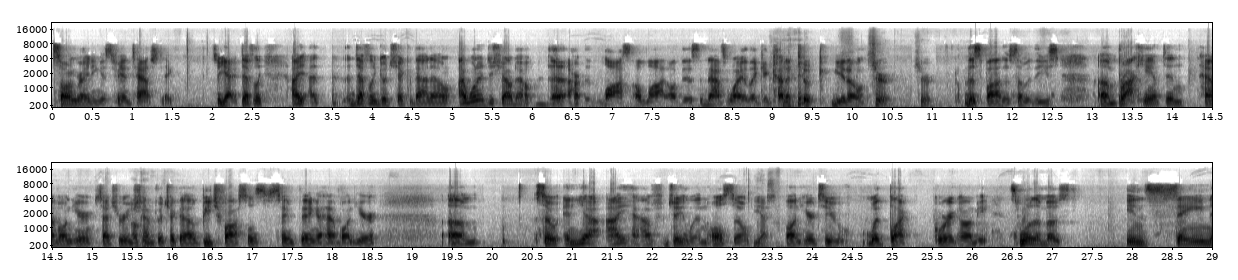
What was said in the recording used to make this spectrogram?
songwriting is fantastic. So yeah, definitely, I, I, definitely go check that out. I wanted to shout out uh, Loss a lot on this, and that's why like it kind of took you know sure sure the spot of some of these. Um, Brockhampton have on here saturation. Okay. Go check that out. Beach Fossils, same thing. I have on here. Um, so and yeah, I have Jlin also. Yes. On here too with Black Origami. It's one of the most insane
